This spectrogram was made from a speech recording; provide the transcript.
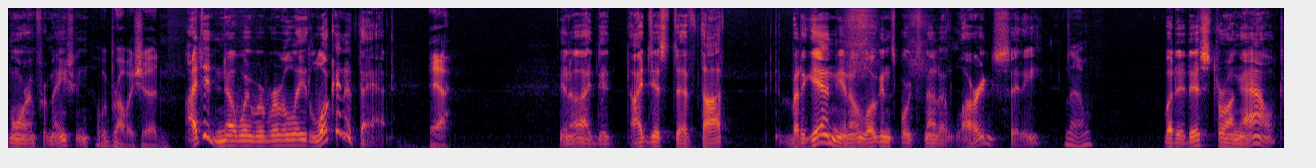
more information. We probably should. I didn't know we were really looking at that. Yeah. You know, I did. I just have thought, but again, you know, Logansport's not a large city, No. but it is strung out.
